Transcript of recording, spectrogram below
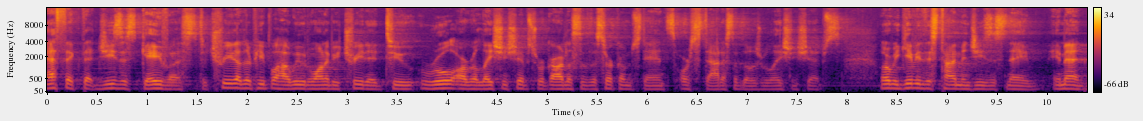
ethic that Jesus gave us to treat other people how we would want to be treated to rule our relationships regardless of the circumstance or status of those relationships. Lord, we give you this time in Jesus' name. Amen.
